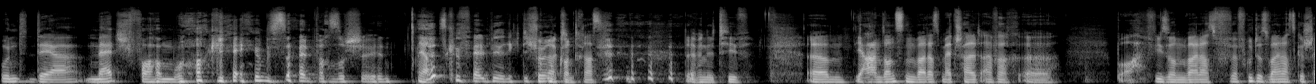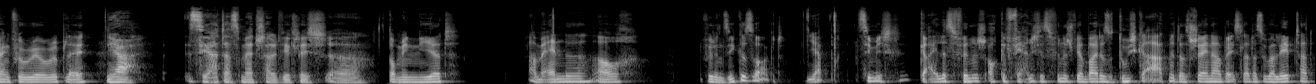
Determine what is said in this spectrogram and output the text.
und der Matchform Wargames einfach so schön. Ja. Das gefällt mir richtig Schöner gut. Kontrast. Definitiv. Ähm, ja, ansonsten war das Match halt einfach, äh, boah, wie so ein Weihnachts verfrühtes Weihnachtsgeschenk für Rhea Ripley. Ja, Sie hat das Match halt wirklich äh, dominiert. Am Ende auch für den Sieg gesorgt. ja. Ziemlich geiles Finish, auch gefährliches Finish. Wir haben beide so durchgeatmet, dass Shayna Baszler das überlebt hat.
